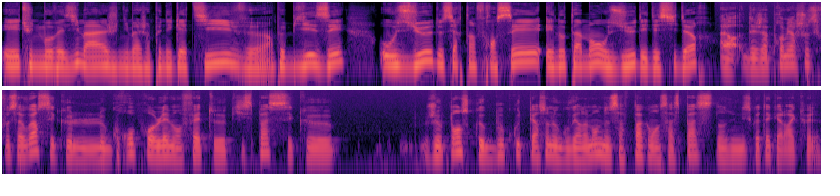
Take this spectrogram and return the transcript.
est une mauvaise image, une image un peu négative, euh, un peu biaisée aux yeux de certains Français, et notamment aux yeux des décideurs Alors déjà, première chose qu'il faut savoir, c'est que le gros problème en fait euh, qui se passe, c'est que je pense que beaucoup de personnes au gouvernement ne savent pas comment ça se passe dans une discothèque à l'heure actuelle.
